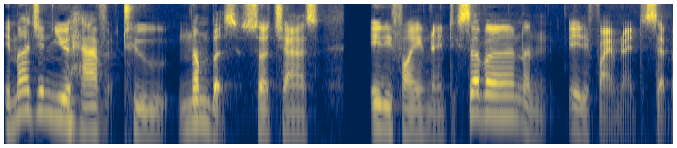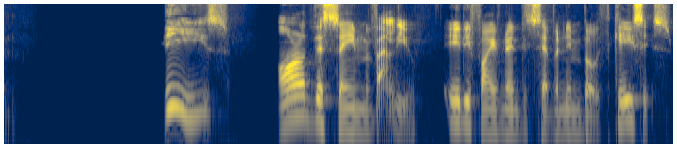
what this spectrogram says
Imagine you have two numbers, such as 8597 and 8597. These are the same value, 8597 in both cases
